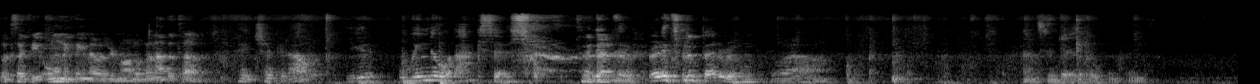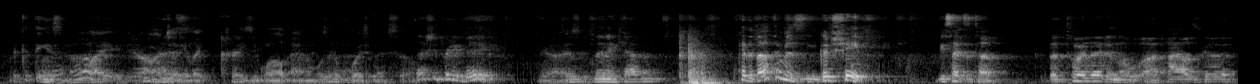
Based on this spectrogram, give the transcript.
Looks like the only thing that was remodeled, but not the tub. Hey, check it out. You get window access To the bedroom. Right into the bedroom. Wow. That's Very open things. The good thing is in Hawaii, oh, there aren't any like crazy wild animals that are poisonous. So. It's actually pretty big. yeah, it's, Linen cabin. Okay, the bathroom is in good shape. Besides the tub, the toilet and the uh, tile is good.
